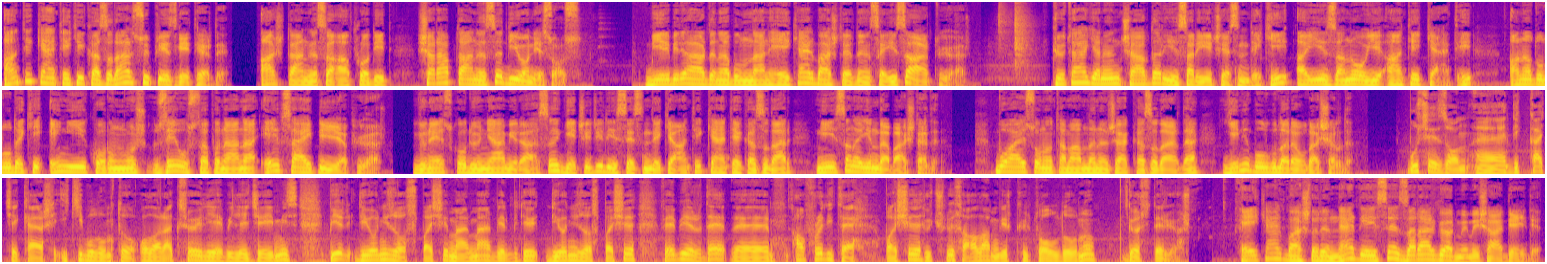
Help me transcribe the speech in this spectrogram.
Antik kentteki kazılar sürpriz getirdi. Aşk tanrısı Afrodit, şarap tanrısı Dionysos birbiri ardına bulunan heykel başlarının sayısı artıyor. Kütahya'nın Çavdarhisar ilçesindeki Ayizanoi antik kenti, Anadolu'daki en iyi korunmuş Zeus tapınağına ev sahipliği yapıyor. UNESCO Dünya Mirası geçici listesindeki antik kente kazılar Nisan ayında başladı. Bu ay sonu tamamlanacak kazılarda yeni bulgulara ulaşıldı bu sezon e, dikkat çeker iki buluntu olarak söyleyebileceğimiz bir Dionizos başı, mermer bir Dionizos başı ve bir de e, Afrodite başı güçlü sağlam bir kült olduğunu gösteriyor. Heykel başları neredeyse zarar görmemiş haldeydi.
